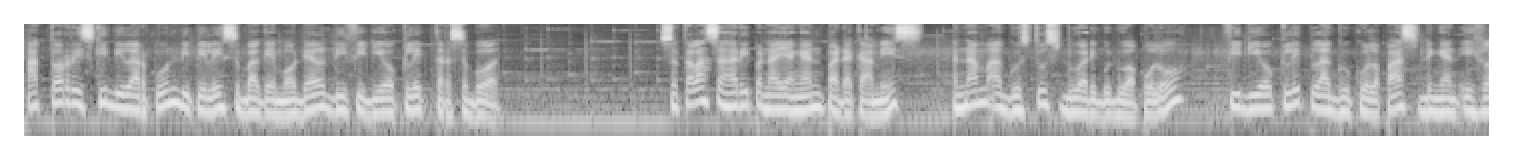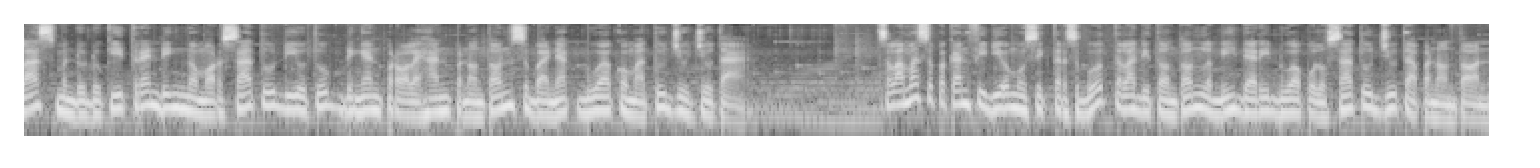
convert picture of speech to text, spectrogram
Aktor Rizky Bilar pun dipilih sebagai model di video klip tersebut. Setelah sehari penayangan pada Kamis, 6 Agustus 2020, video klip lagu Kulepas dengan ikhlas menduduki trending nomor 1 di YouTube dengan perolehan penonton sebanyak 2,7 juta. Selama sepekan video musik tersebut telah ditonton lebih dari 21 juta penonton.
